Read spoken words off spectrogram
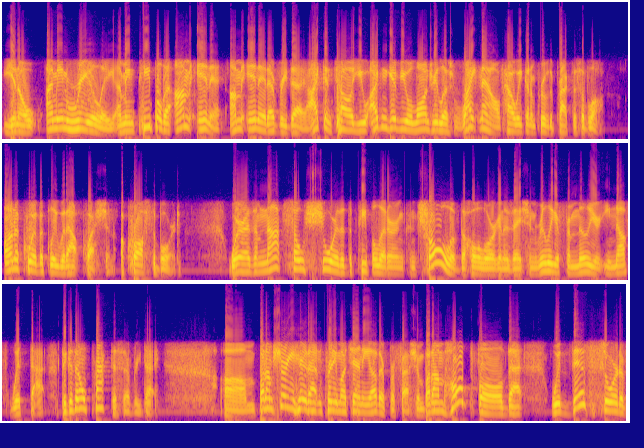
You know, I mean, really. I mean, people that I'm in it. I'm in it every day. I can tell you. I can give you a laundry list right now of how we can improve the practice of law, unequivocally, without question, across the board. Whereas I'm not so sure that the people that are in control of the whole organization really are familiar enough with that because they don't practice every day. Um, but I'm sure you hear that in pretty much any other profession. But I'm hopeful that with this sort of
